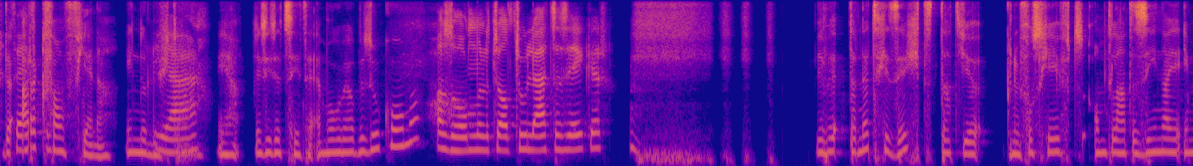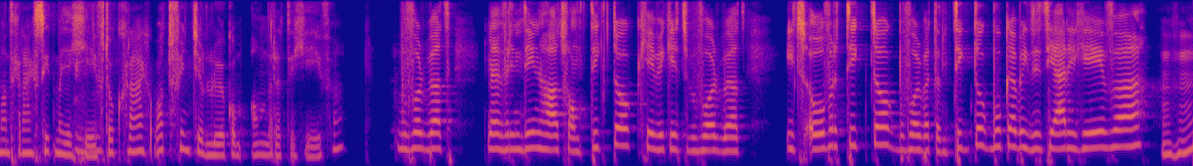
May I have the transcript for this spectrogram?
De 50. Ark van Vienna in de lucht. Ja. ja. Je ziet het zitten. En mogen wij op bezoek komen? Als de honden het wel toelaten, zeker. Je hebt daarnet gezegd dat je knuffels geeft om te laten zien dat je iemand graag ziet, maar je geeft ook graag. Wat vind je leuk om anderen te geven? Bijvoorbeeld, mijn vriendin houdt van TikTok. Geef ik iets bijvoorbeeld iets over TikTok. Bijvoorbeeld een TikTok-boek heb ik dit jaar gegeven. Mhm.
